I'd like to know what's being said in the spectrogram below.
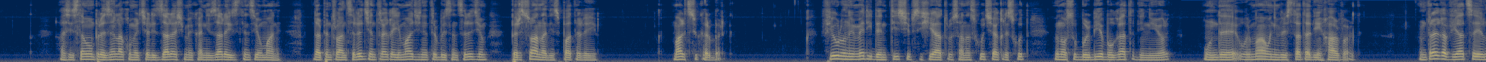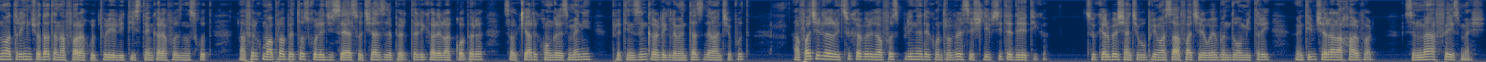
Asistăm în prezent la comercializarea și mecanizarea existenței umane, dar pentru a înțelege întreaga imagine trebuie să înțelegem persoana din spatele ei. Mark Zuckerberg Fiul unui medic dentist și psihiatru s-a născut și a crescut în o suburbie bogată din New York, unde urma Universitatea din Harvard. Întreaga viață, el nu a trăit niciodată în afara culturii elitiste în care a fost născut, la fel cum aproape toți colegii săi asociați de pertării care îl acoperă sau chiar congresmenii, pretinzând că îl reglementează de la început. Afacerile lui Zuckerberg au fost pline de controverse și lipsite de etică. Zuckerberg și-a început prima sa afacere web în 2003 în timp ce era la Harvard. Se numea Face Mesh.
